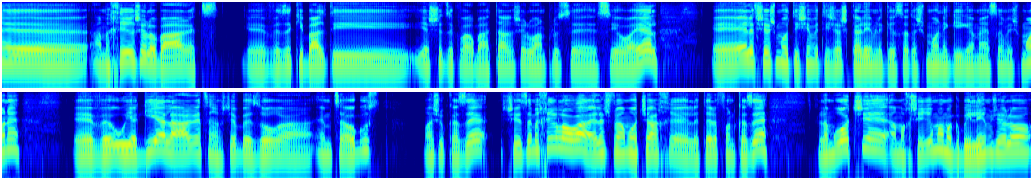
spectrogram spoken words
אה, המחיר שלו בארץ, וזה קיבלתי, יש את זה כבר באתר של OnePlus COIL, 1,699 שקלים לגרסת ה-8 גיגה 128. אה, והוא יגיע לארץ, אני חושב, באזור אמצע אוגוסט, משהו כזה, שזה מחיר לא רע, 1,700 ש"ח אה, לטלפון כזה. למרות שהמכשירים המקבילים שלו,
